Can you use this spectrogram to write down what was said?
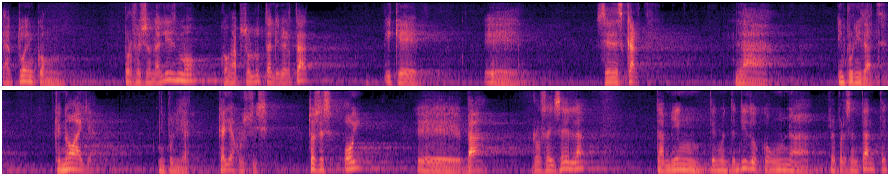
actúen con profesionalismo, con absoluta libertad y que eh, se descarte la impunidad, que no haya impunidad, que haya justicia. Entonces, hoy eh, va Rosa Isela, también tengo entendido con una representante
